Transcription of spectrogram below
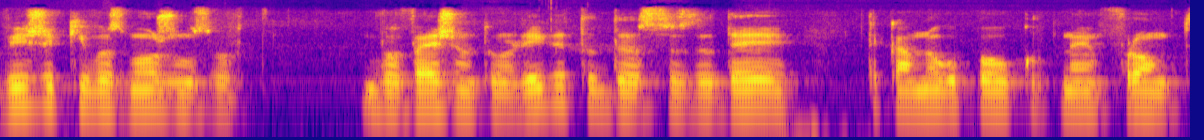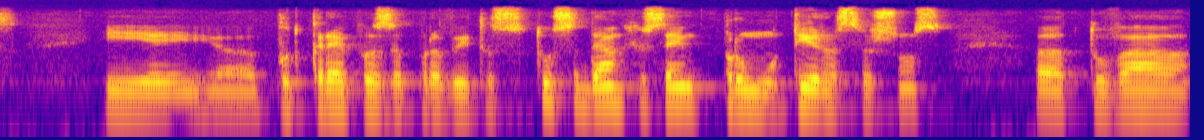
Виждайки възможност в въвеждането на религията да създаде така много по-окрупнен фронт и подкрепа за правителството, Садам Хюсейн промотира всъщност това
